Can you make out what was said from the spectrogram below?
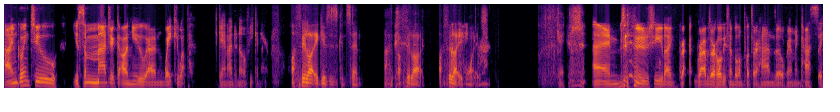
I'm going to use some magic on you and wake you up. Again, I don't know if he can hear. I feel like it gives his consent. I, I feel like I feel like he'd want it. Okay, and she like gra- grabs her holy symbol and puts her hands over him and casts a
